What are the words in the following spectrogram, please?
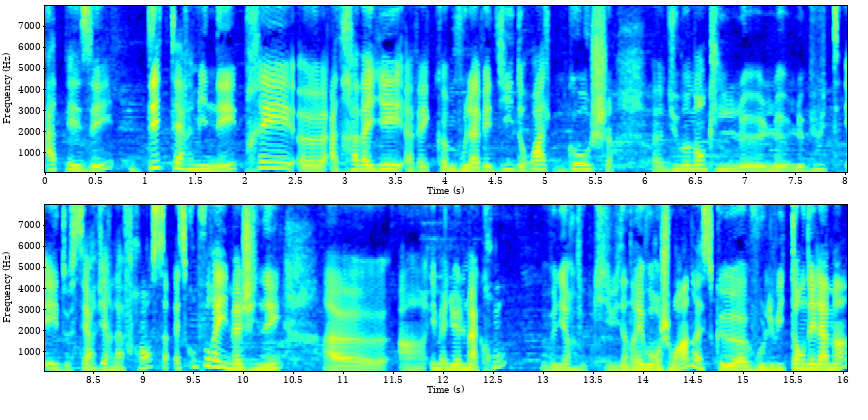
apaisé, déterminé, prêt euh, à travailler avec, comme vous l'avez dit, droite, gauche, euh, du moment que le, but est de servir la France. Est-ce qu'on pourrait imaginer euh, un Emmanuel Macron venir, qui viendrait vous rejoindre? Est-ce que vous lui tendez la main?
